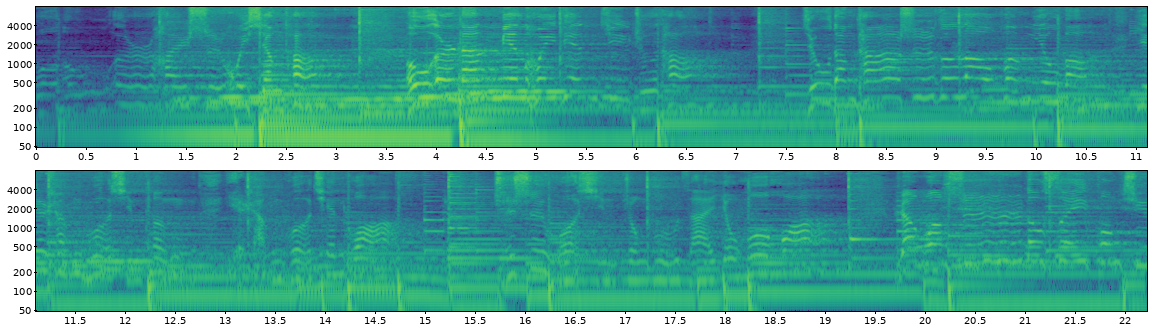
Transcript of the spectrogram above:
偶尔还是会想他，偶尔难免会惦记着他，就当他是个老朋友吧，也让我心疼，也让我牵挂。只是我心中不再有火花，让往事都随风风去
